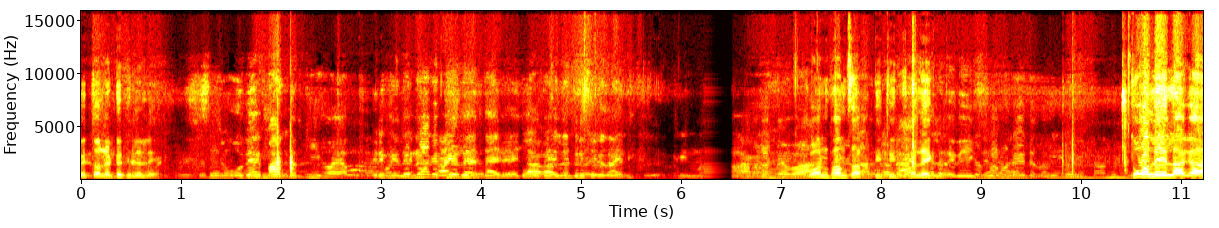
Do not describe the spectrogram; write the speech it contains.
ওই তলেরটা খেলে। ওদের মারটা কি হয় আপনার কনফার্ম চাপতি তুই খেলে। তলে লাগা।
